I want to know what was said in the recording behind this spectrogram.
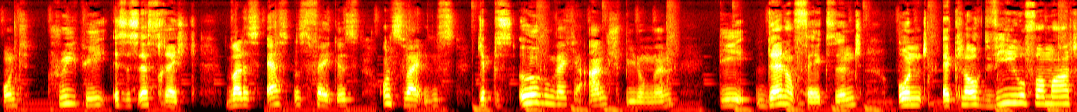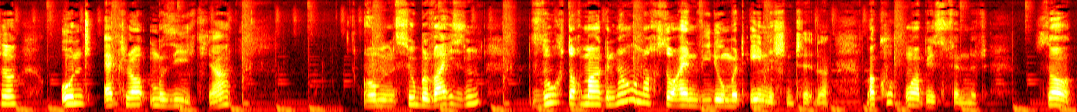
Und creepy ist es erst recht, weil es erstens fake ist und zweitens gibt es irgendwelche Anspielungen, die dennoch fake sind und er klaut Videoformate und er klaut Musik, ja? Um zu beweisen, sucht doch mal genau nach so ein Video mit ähnlichen Titeln. Mal gucken, ob ihr es findet. So,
